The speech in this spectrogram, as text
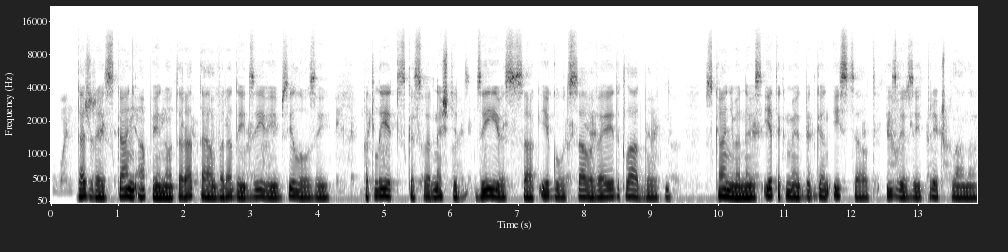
one Dažreiz skaņa apvienot ar attēlu var radīt dzīvības ilūziju. Pat lietas, kas var nešķirt dzīves, sāk iegūt sava veida klātbūtni. Skaņa var nevis ietekmēt, bet gan izcelt, izvirzīt priekšplānā,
